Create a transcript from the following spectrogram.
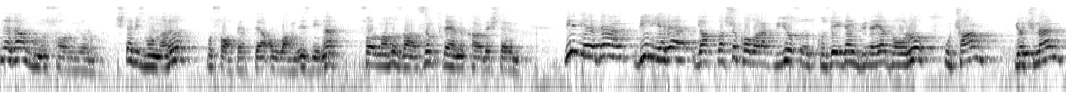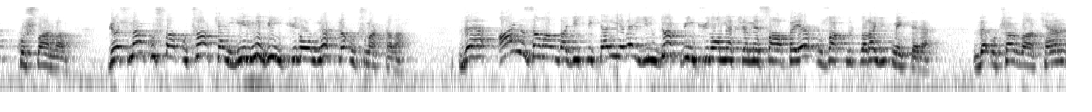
Neden bunu sormuyorum? İşte biz bunları bu sohbette Allah'ın izniyle sormamız lazım değerli kardeşlerim. Bir yerden bir yere yaklaşık olarak biliyorsunuz kuzeyden güneye doğru uçan göçmen kuşlar var. Göçmen kuşlar uçarken 20 bin kilometre uçmaktalar. Ve aynı zamanda gittikleri yere 24 bin kilometre mesafeye uzaklıklara gitmekteler. Ve uçarlarken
